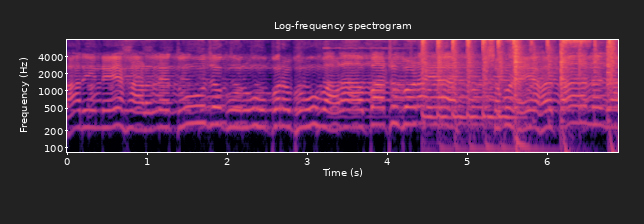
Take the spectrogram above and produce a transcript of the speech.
તારીને હાળલે તું જ ગુરુ પ્રભુ વાળા પાઠ ભણાયા. સમણે હતા નજારા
